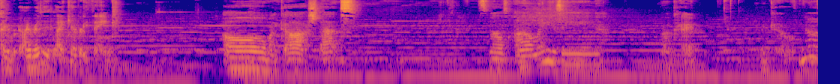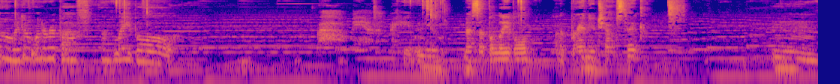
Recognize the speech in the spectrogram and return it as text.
I, I really like everything. Oh my gosh, that's smells amazing. Okay, we go. No, I don't want to rip off the label. Oh man, I hate when you mess up a label a brand new chapstick. Mmm.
